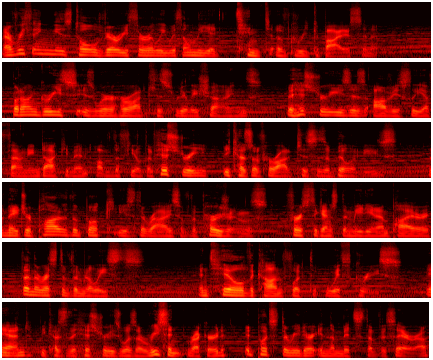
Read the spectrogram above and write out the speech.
Everything is told very thoroughly with only a tint of Greek bias in it. But on Greece is where Herodotus really shines. The Histories is obviously a founding document of the field of history because of Herodotus' abilities. The major plot of the book is the rise of the Persians, first against the Median Empire, then the rest of the Middle East, until the conflict with Greece and, because the Histories was a recent record, it puts the reader in the midst of this era.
